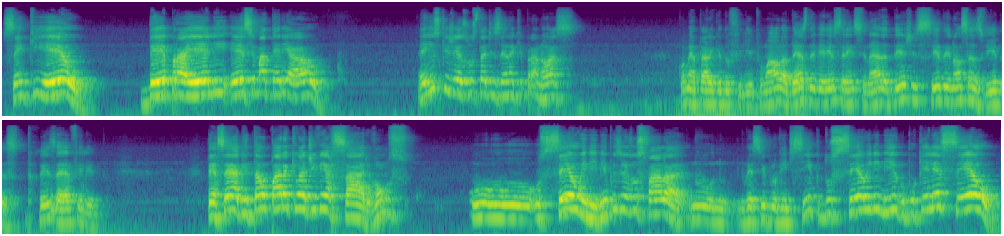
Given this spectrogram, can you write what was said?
sem que eu dê para ele esse material. É isso que Jesus está dizendo aqui para nós. Comentário aqui do Felipe. Uma aula dessa deveria ser ensinada desde cedo em nossas vidas. Pois é, Felipe. Percebe? Então, para que o adversário, vamos. O, o seu inimigo, por isso Jesus fala no, no, no versículo 25 do seu inimigo, porque ele é seu.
